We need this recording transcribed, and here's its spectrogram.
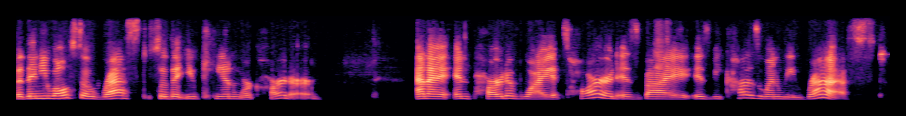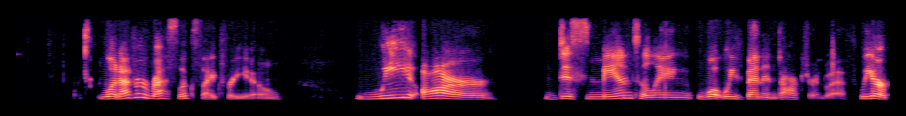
but then you also rest so that you can work harder. And i and part of why it's hard is by is because when we rest whatever rest looks like for you we are dismantling what we've been indoctrined with we are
